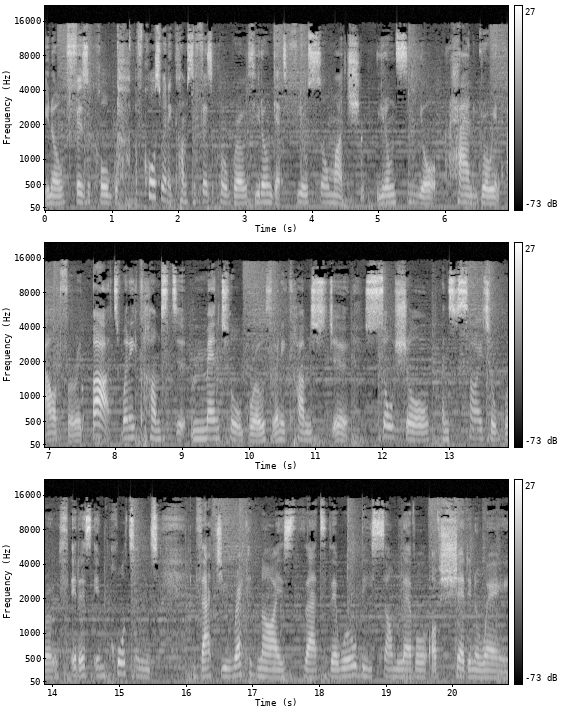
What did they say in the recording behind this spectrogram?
you know, physical growth. Of course, when it comes to physical growth, you don't get to feel so much, you don't see your hand growing out for it. But when it comes to mental growth, when it comes to social and societal growth, it is important that you recognize that there will be some level of shedding away,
